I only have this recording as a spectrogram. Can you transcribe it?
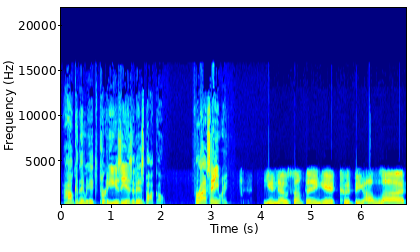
how can they? It's pretty easy as it is, Paco, for us anyway. You know something? It could be a lot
